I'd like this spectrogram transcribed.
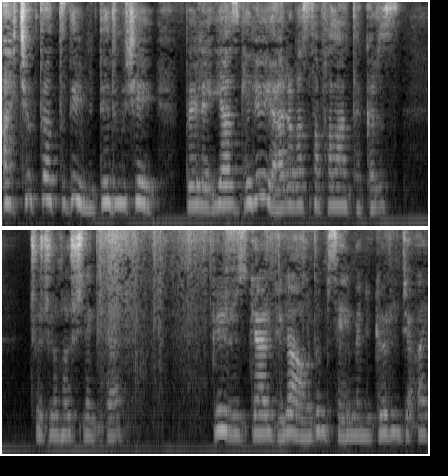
Ay çok tatlı değil mi? Dedim şey böyle yaz geliyor ya arabasına falan takarız. Çocuğun hoşuna gider. Bir rüzgar gülü aldım. Seymen'i görünce ay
